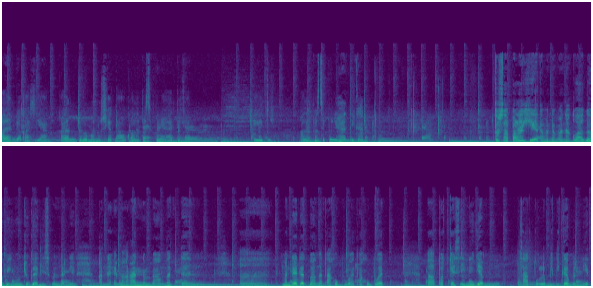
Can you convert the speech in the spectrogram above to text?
Kalian gak kasihan, kalian juga manusia tahu, kalian pasti punya hati kan gitu kalian pasti punya hati kan terus apalagi ya teman-teman? Aku agak bingung juga nih sebenarnya. Karena emang random banget dan uh, mendadak banget aku buat. Aku buat uh, podcast ini jam satu lebih tiga menit.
